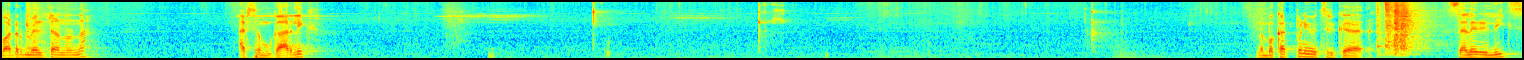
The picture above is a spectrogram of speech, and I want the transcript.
பட்டர் மெல்ட் ஆனோன்னா ஆட் சம் கார்லிக் நம்ம கட் பண்ணி வச்சுருக்க செலரி லீக்ஸ்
